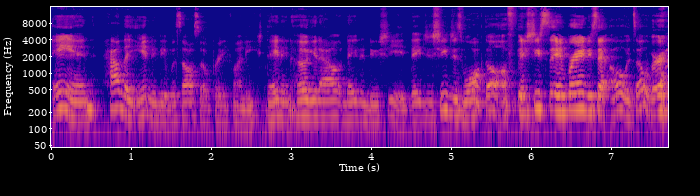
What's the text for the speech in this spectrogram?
And how they ended it was also pretty funny. They didn't hug it out. They didn't do shit. They just she just walked off, and she said, and Brandy said, "Oh, it's over."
